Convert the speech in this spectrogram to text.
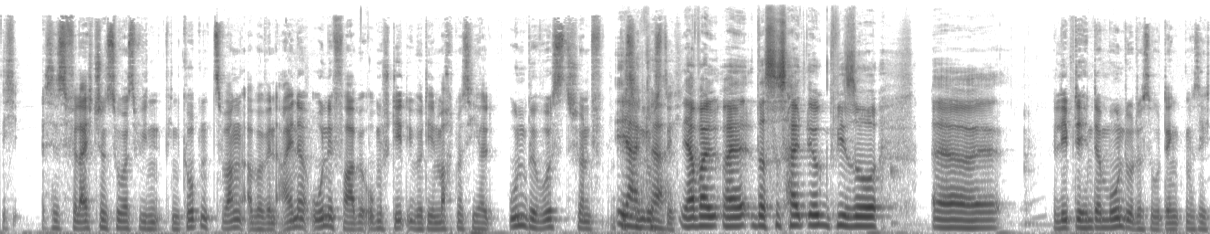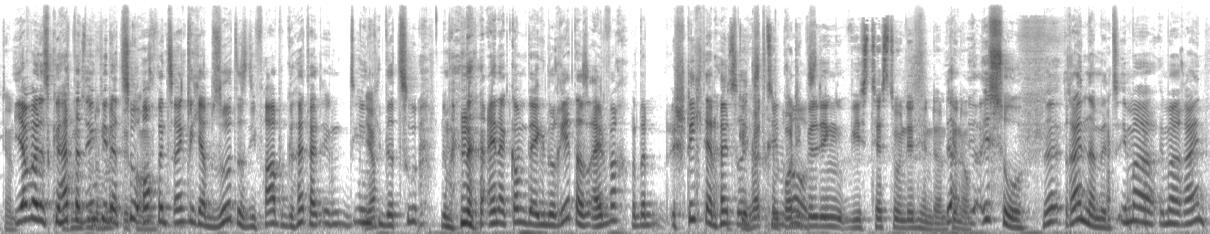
ich, es ist vielleicht schon sowas wie ein, wie ein Gruppenzwang, aber wenn einer ohne Farbe oben steht, über den macht man sich halt unbewusst schon ein bisschen Ja, klar. lustig. Ja, weil, weil das ist halt irgendwie so. Äh, Lebt ihr hinterm Mond oder so, denkt man sich dann. ja, weil das gehört Das halt irgendwie dazu, auch wenn es eigentlich absurd ist. Die Farbe gehört halt irgendwie, Ja. dazu. Und wenn dann einer kommt, der ignoriert das einfach und dann sticht er halt so Gehört extrem zum Bodybuilding wie das Testo in den Hintern, raus. genau. Ja, ja, ist so. Ne? Rein damit. Immer, immer rein.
